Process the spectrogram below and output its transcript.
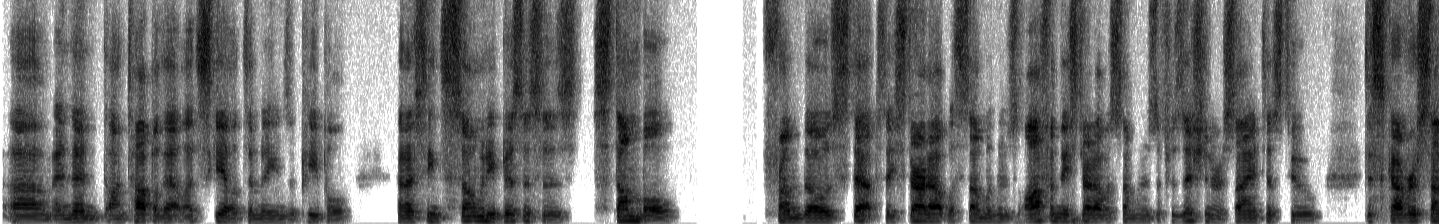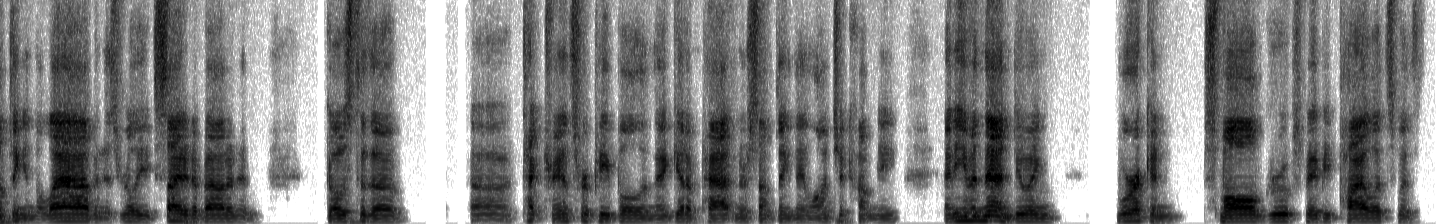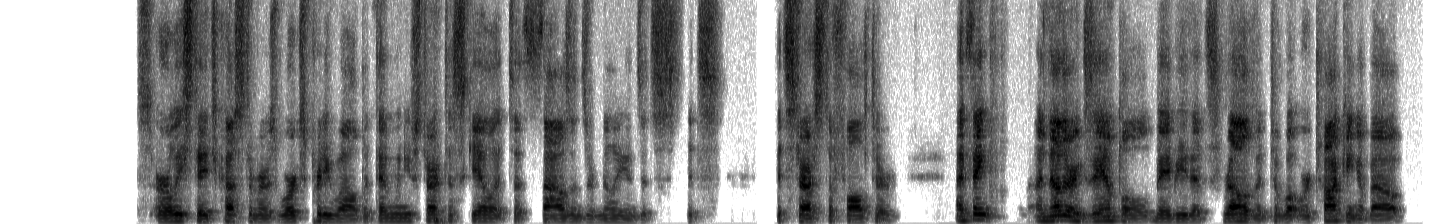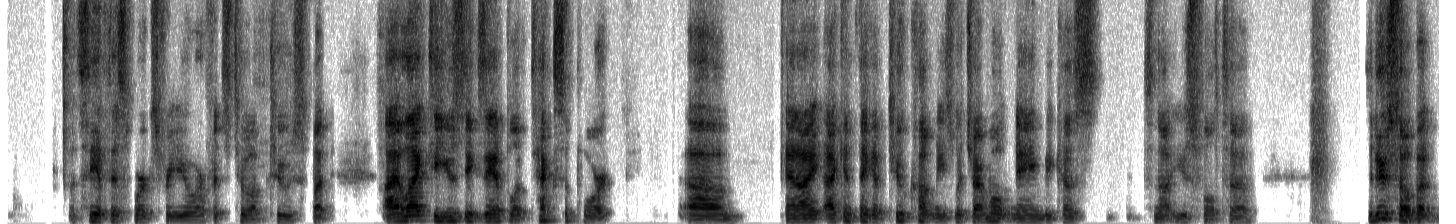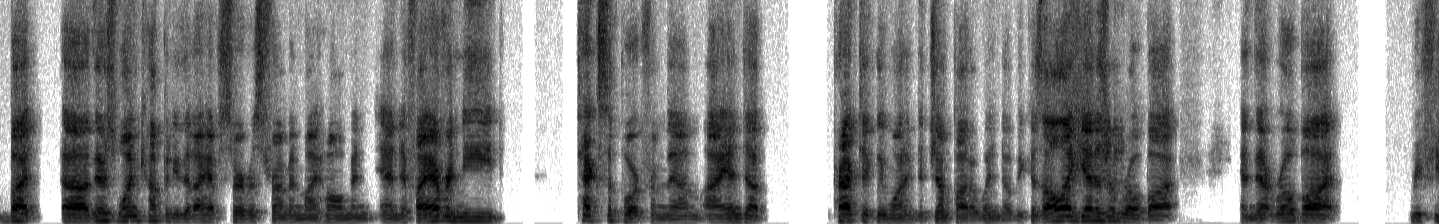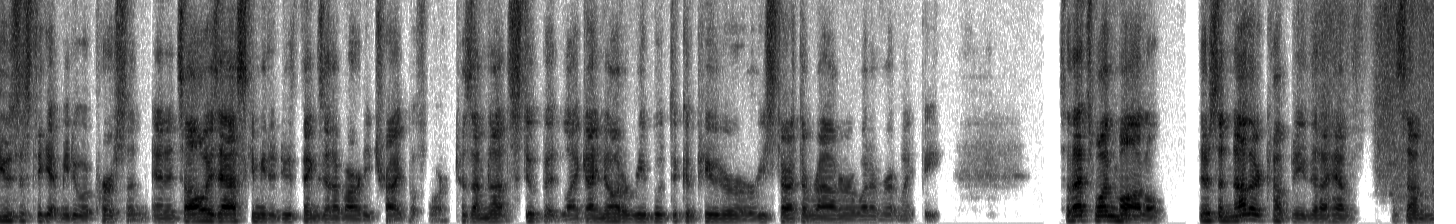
Um, and then on top of that let's scale it to millions of people. And i've seen so many businesses stumble from those steps. They start out with someone who's often they start out with someone who's a physician or a scientist who discovers something in the lab and is really excited about it and goes to the uh, tech transfer people and they get a patent or something, they launch a company And even then, doing work in small groups, maybe pilots with early stage customers works pretty well. But then when you start to scale it to thousands or millions, it's it's it starts to falter. I think another example maybe that's relevant to what we're talking about. Let's see if this works for you or if it's too obtuse, but I like to use the example of tech support. Um, and I, I can think of two companies, which I won't name because it's not useful to, to do so, but, but uh, there's one company that I have service from in my home. And, and if I ever need tech support from them, I end up practically wanting to jump out a window because all I get is a robot and that robot refuses to get me to a person and it's always asking me to do things that I've already tried before because I'm not stupid like I know how to reboot the computer or restart the router or whatever it might be. So that's one model. There's another company that I have some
